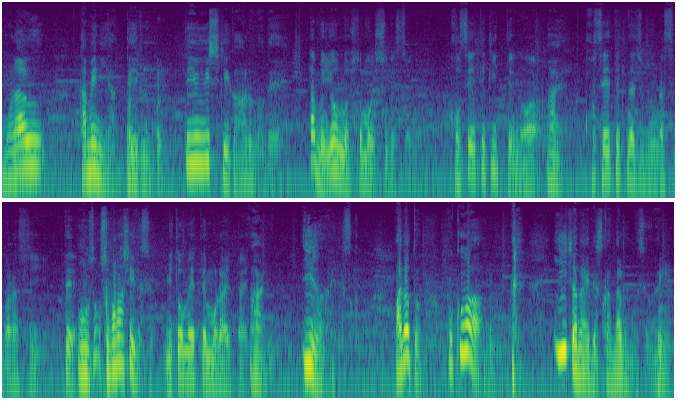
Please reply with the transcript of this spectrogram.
うん。もらうためにやっているうんうん。っていう意識があるので、多分4の人も一緒ですよね。個性的っていうのははい。個性的な自分が素晴らしいって素晴らしいですよ、認めてもらいたい、はい、いいじゃないですか。あだと僕は、いいじゃないですかになるんですよね、うん。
